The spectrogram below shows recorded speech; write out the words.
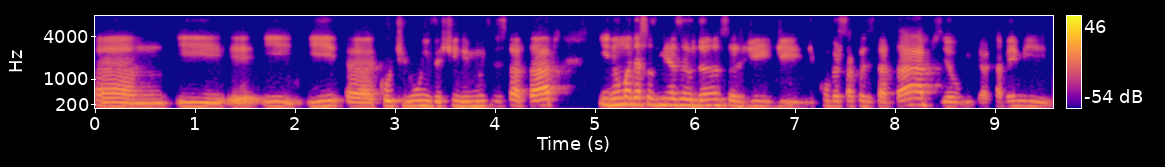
um, e, e, e uh, continuo investindo em muitas startups e numa dessas minhas andanças de, de, de conversar com as startups, eu acabei me,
